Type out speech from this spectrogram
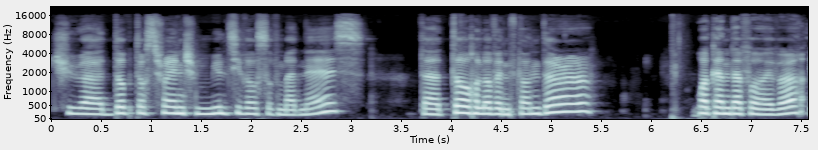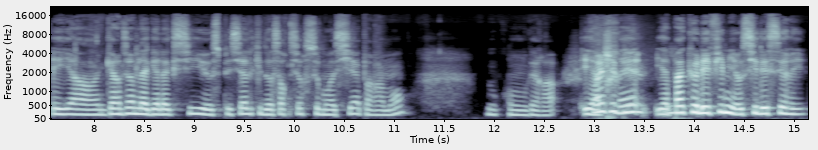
tu as Doctor Strange Multiverse of Madness, t'as Thor Love and Thunder, Wakanda Forever, et il y a un Gardien de la Galaxie euh, spécial qui doit sortir ce mois-ci apparemment. Donc on verra. Et après, il y a pas que les films, il y a aussi les séries.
